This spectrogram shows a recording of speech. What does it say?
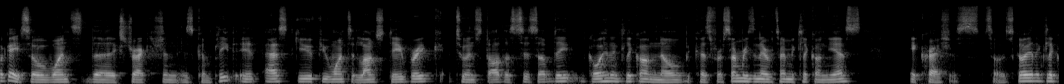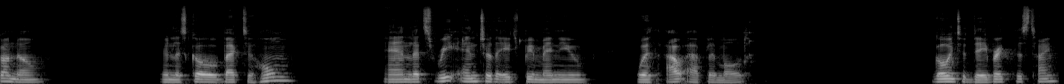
Okay, so once the extraction is complete, it asks you if you want to launch Daybreak to install the sys update. Go ahead and click on no because for some reason every time you click on yes, it crashes. So let's go ahead and click on no. And let's go back to home and let's re-enter the HB menu without applet mode. Go into Daybreak this time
